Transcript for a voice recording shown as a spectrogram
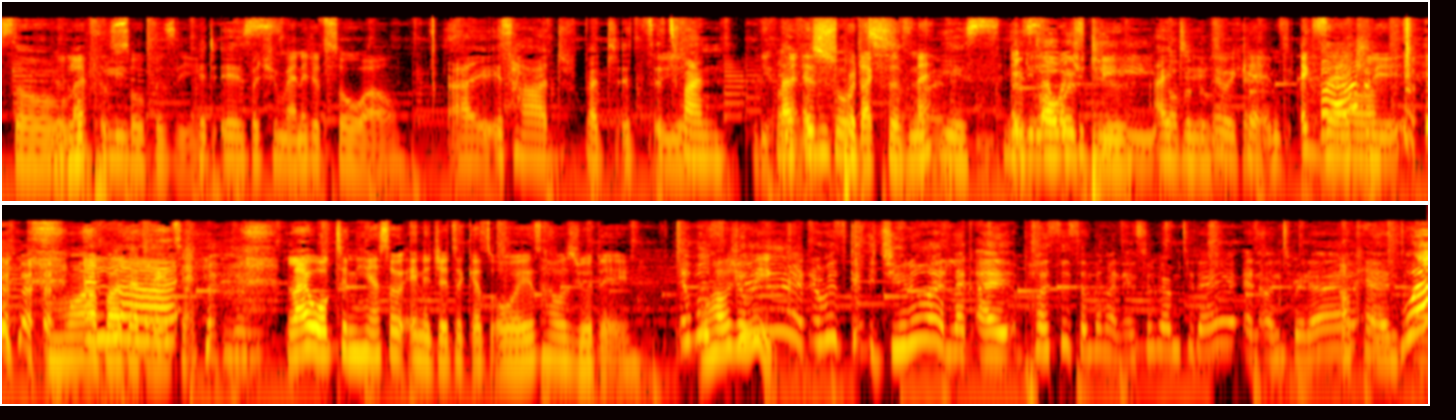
So Your life is so busy. it is. But you manage it so well. I, it's hard, but it's it's you- fun. You- Life it's is short. productive, ne? Yes. And It's you love what you do. I do. the The weekend. weekend. Exactly. More about that later. Lai walked in here so energetic as always. How was your day? It Well, how was your week? good. It was good. Do you know what? Like, I posted something on Instagram today and on Twitter. Okay. And, What?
